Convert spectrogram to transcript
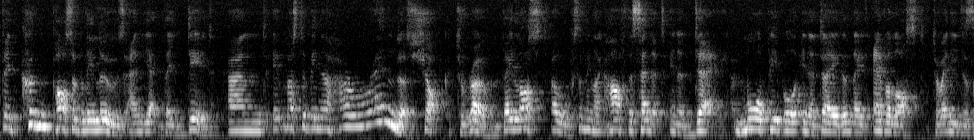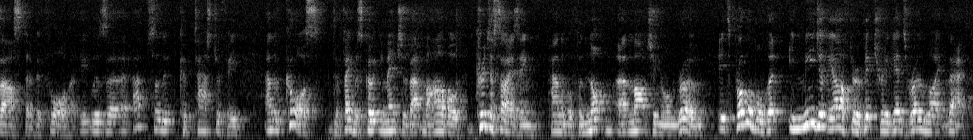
they couldn't possibly lose, and yet they did. And it must have been a horrendous shock to Rome. They lost, oh, something like half the Senate in a day. More people in a day than they'd ever lost to any disaster before. It was an absolute catastrophe. And of course, the famous quote you mentioned about Maharbal criticizing Hannibal for not uh, marching on Rome, it's probable that immediately after a victory against Rome like that,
